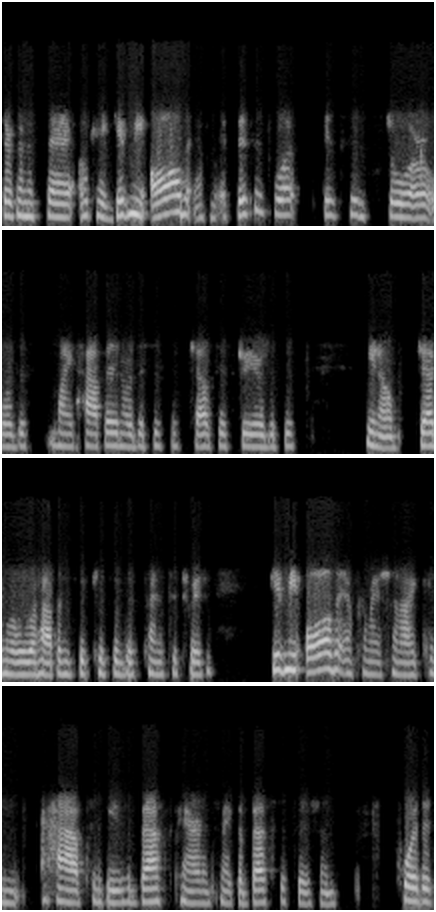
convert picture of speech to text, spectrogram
they're going to say, okay, give me all the information. If this is what is in store, or this might happen, or this is this child's history, or this is you know, generally what happens with kids in this kind of situation. Give me all the information I can have to be the best parent and to make the best decisions for this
